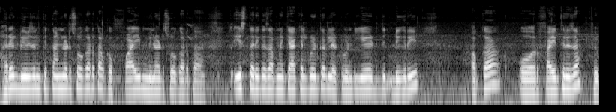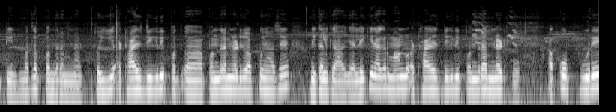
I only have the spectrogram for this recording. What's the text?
हर एक डिवीज़न कितना मिनट शो करता है? आपको फाइव मिनट शो करता है। तो इस तरीके से आपने क्या कैलकुलेट कर लिया? ट्वेंटी एट डिग्री आपका और फाइव थ्री ज़ा फिफ्टीन मतलब पंद्रह मिनट। तो ये अट्ठाईस डिग्री पंद्रह मिनट जो आपको यहाँ से निकल के आ गया। लेकिन अगर मान लो अट्ठाईस डिग्री पंद्रह मिनट को आपको पूरे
